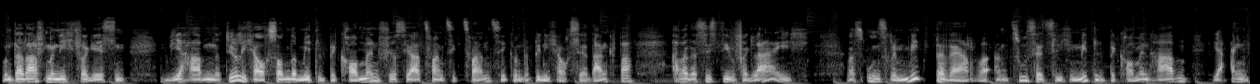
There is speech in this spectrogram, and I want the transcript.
Und da darf man nicht vergessen, wir haben natürlich auch Sondermittel bekommen fürs Jahr 2020 und da bin ich auch sehr dankbar. Aber das ist im Vergleich, was unsere Mitbewerber an zusätzlichen Mitteln bekommen haben, ja ein,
